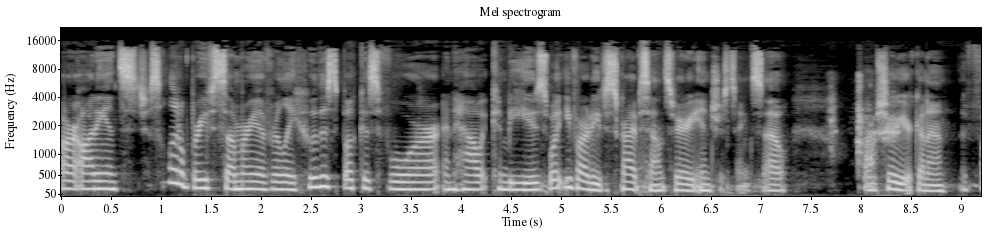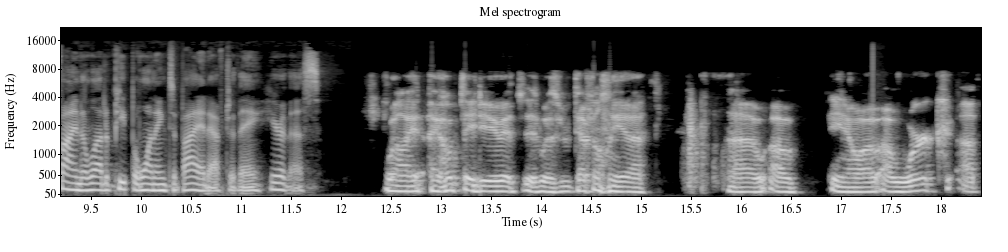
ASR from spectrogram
our audience just a little brief summary of really who this book is for and how it can be used? What you've already described sounds very interesting. So I'm sure you're going to find a lot of people wanting to buy it after they hear this. Well, I, I hope they do. It, it was definitely a, a, a you know a, a work a,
